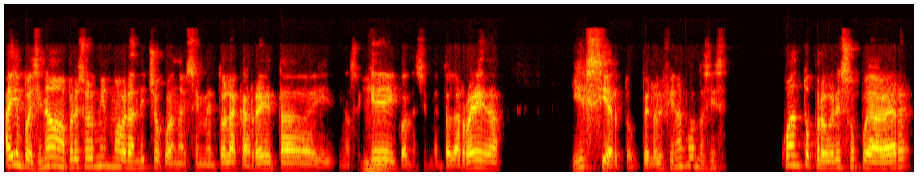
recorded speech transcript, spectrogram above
alguien puede decir, no, pero eso lo mismo habrán dicho cuando se inventó la carreta y no sé qué, y cuando se inventó la rueda. Y es cierto, pero al final cuando decís, ¿cuánto progreso puede haber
